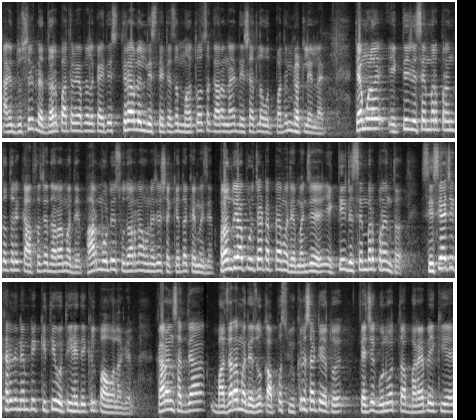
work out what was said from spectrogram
आणि दुसरीकडे दर पातळी आपल्याला काहीतरी स्थिरावलेली दिसते. त्याचं महत्त्वाचं कारण आहे देशातलं उत्पादन घटलेलं आहे. त्यामुळे एकतीस डिसेंबरपर्यंत तरी कापसाच्या दरामध्ये फार मोठी सुधारणा होण्याची शक्यता कमीच आहे. परंतु या पुढच्या टप्प्यामध्ये म्हणजे एकतीस डिसेंबरपर्यंत सी सी आयची खरेदी नेमकी किती होती हे देखील पाहावं लागेल. कारण सध्या बाजारामध्ये जो कापूस विक्रीसाठी येतोय त्याची गुणवत्ता बऱ्यापैकी आहे.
